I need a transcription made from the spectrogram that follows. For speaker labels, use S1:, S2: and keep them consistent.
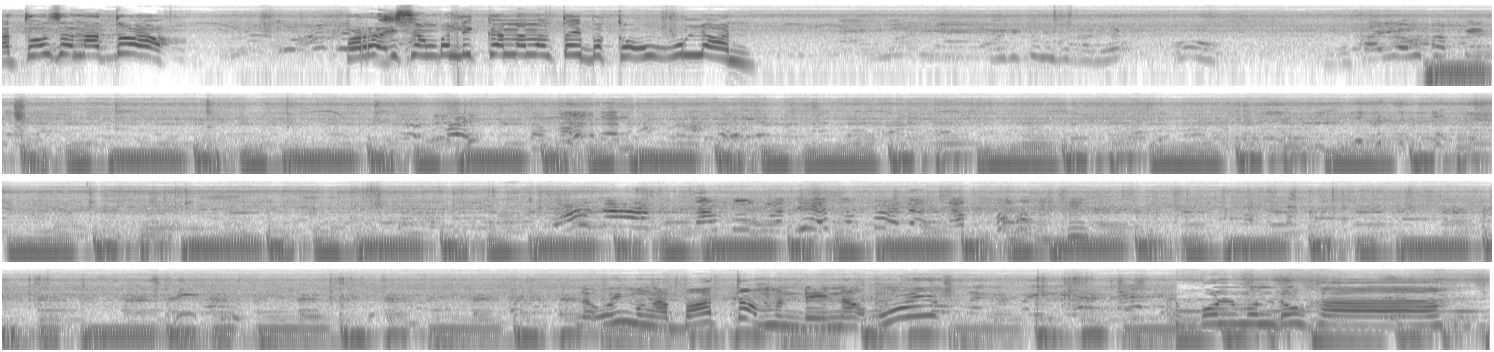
S1: Aton sa nato. Para isang balikan na lang tayo baka uulan.
S2: Pwede ka magkakaliya? Oo. Sayaw sa pin. Ay, tamakan. Wala! Tapos na diya sa pada. Tapos.
S1: Na uy mga bata na uy. Bol mundo ha.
